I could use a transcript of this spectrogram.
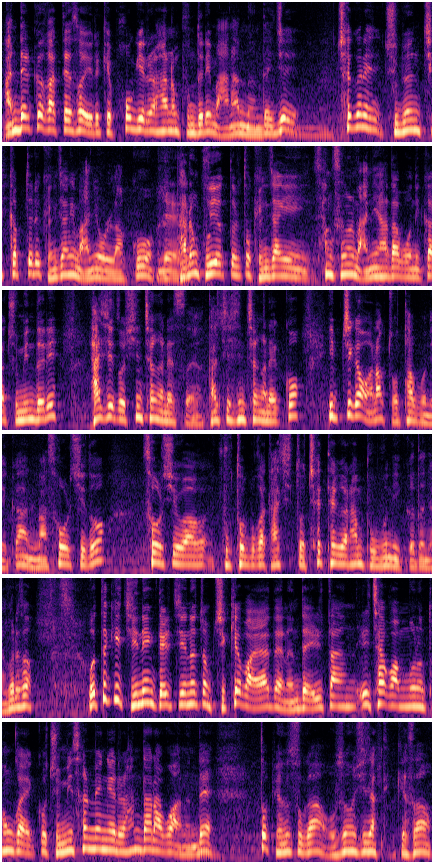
안 될 것 같아서 이렇게 포기를 하는 분들이 많았는데 이제 최근에 주변 집값들이 굉장히 많이 올랐고 네. 다른 구역들도 굉장히 상승을 많이 하다 보니까 주민들이 다시 또 신청을 했어요. 다시 신청을 했고 입지가 워낙 좋다 보니까 서울시도 서울시와 국토부가 다시 또 채택을 한 부분이 있거든요. 그래서 어떻게 진행될지는 좀 지켜봐야 되는데 일단 1차 관문은 통과했고 주민 설명회를 한다라고 하는데 또 변수가 오세훈 시장님께서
